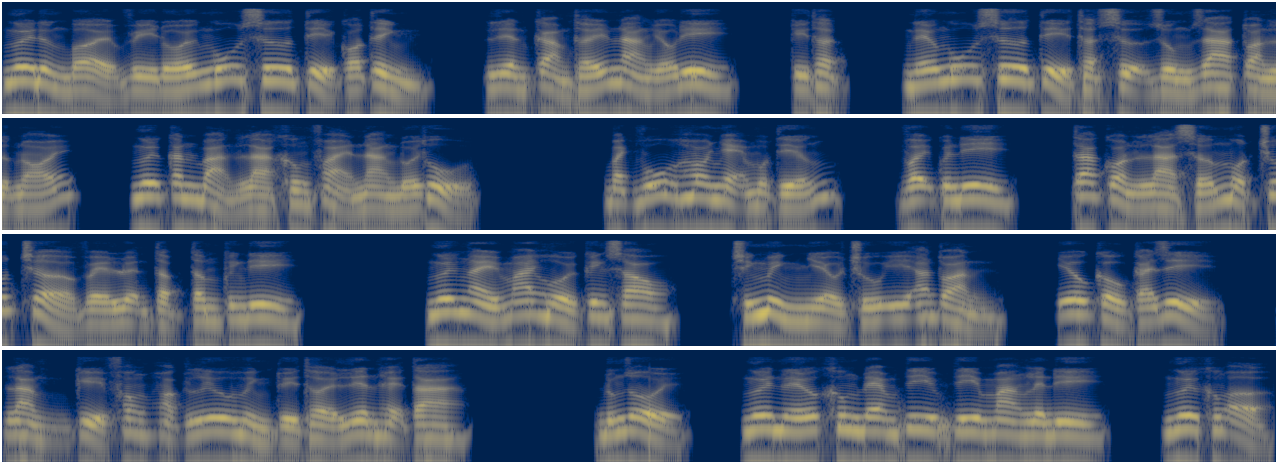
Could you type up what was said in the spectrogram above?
Ngươi đừng bởi vì đối ngũ sư tỷ có tình, liền cảm thấy nàng yếu đi, kỳ thật, nếu ngũ sư tỷ thật sự dùng ra toàn lực nói, ngươi căn bản là không phải nàng đối thủ. Bạch Vũ ho nhẹ một tiếng, vậy quên đi, ta còn là sớm một chút trở về luyện tập tâm kinh đi. Ngươi ngày mai hồi kinh sau, chính mình nhiều chú ý an toàn, yêu cầu cái gì, làm kỷ phong hoặc lưu hình tùy thời liên hệ ta. Đúng rồi, ngươi nếu không đem ti ti mang lên đi, ngươi không ở,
